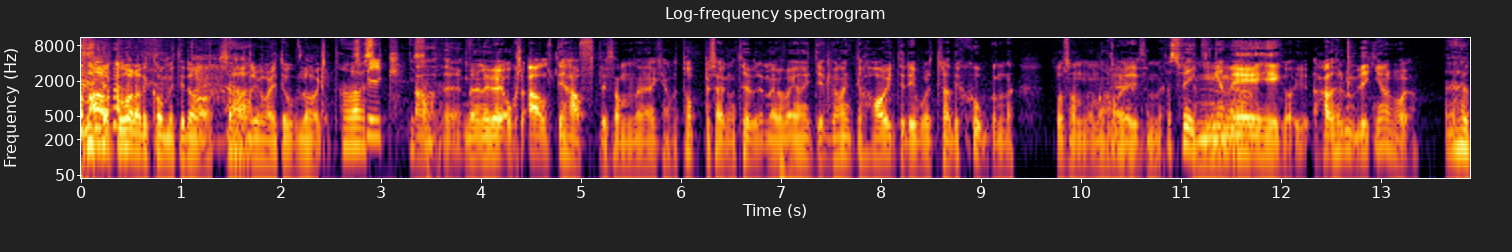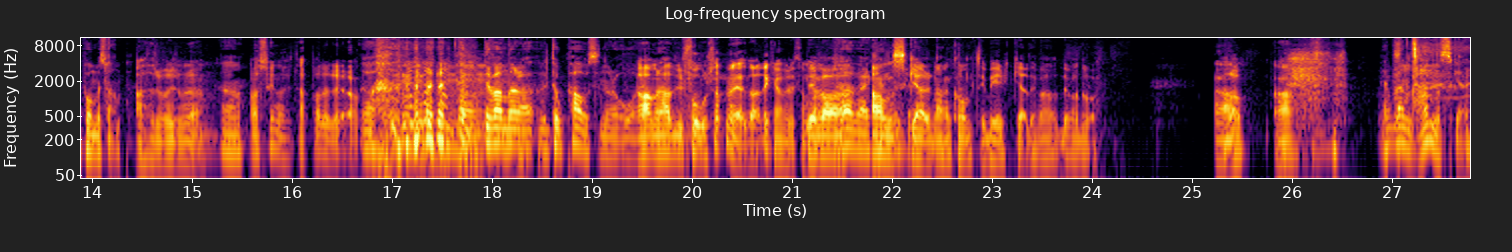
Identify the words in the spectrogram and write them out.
Om alkohol hade kommit idag så Ja. hade det varit olagligt. Han var- Spik. Ja, men, men vi har också alltid haft liksom, eh, kanske toppisar i naturen. Men vi har inte, vi har inte, har inte det i vår tradition. Så som man har i liksom, Fast vikingarna- Mexiko. Höll vikingarna på? Jag höll på med svamp. Alltså det var ju det. Ja. Ja, synd att vi tappade det då. Ja. det var några, vi tog paus i några år. Ja men hade vi fortsatt med det då hade det kanske liksom Det var Ja, verkligen. Ansgar när han kom till Birka, det var, det var då. ja. Hallå? Ja. Hette han Ansgar?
